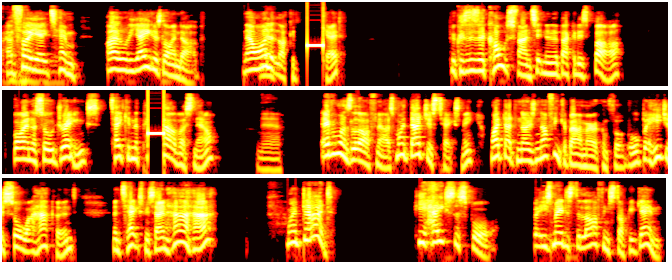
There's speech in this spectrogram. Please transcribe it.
At 38 10, I had all the Jaegers lined up. Now I Yeah. look like a dickhead because there's a Colts fan sitting in the back of this bar buying us all drinks, taking the piss out of us now. Yeah. Everyone's laughing at us. My dad just texted me. My dad knows nothing about American football, but he just saw what happened and texted me saying, ha ha. My dad, he hates the sport, but he's made us the laughing stock again.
